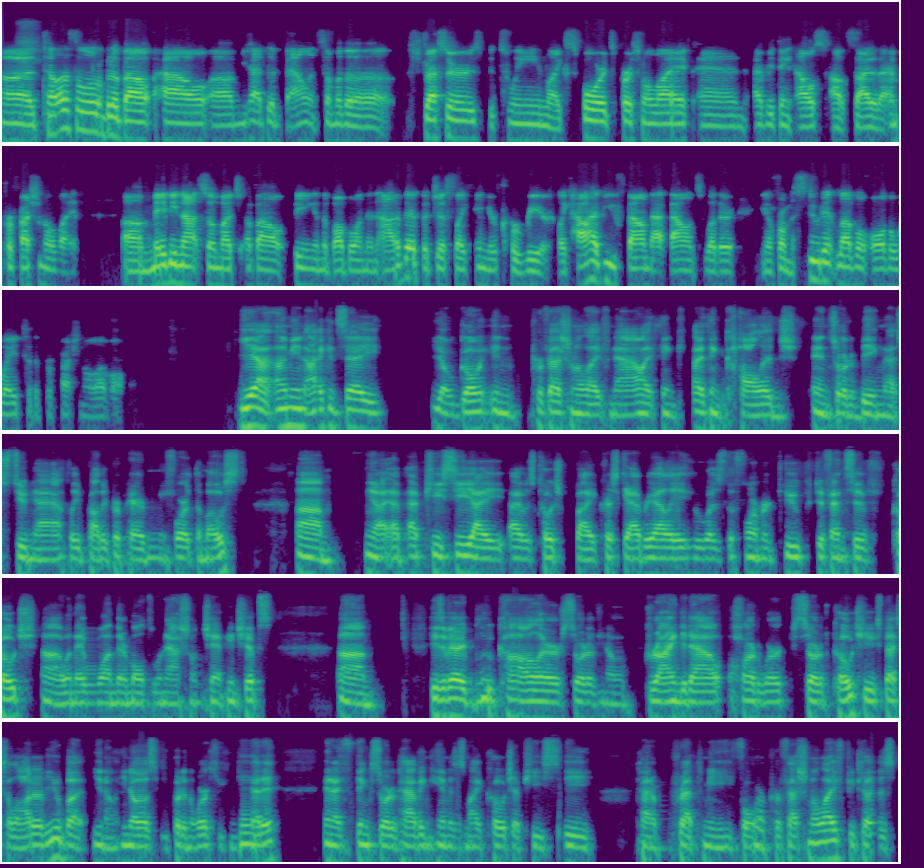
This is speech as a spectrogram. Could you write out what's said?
uh, tell us a little bit about how um, you had to balance some of the stressors between like sports, personal life, and everything else outside of that, and professional life. Um, maybe not so much about being in the bubble and then out of it, but just like in your career. Like, how have you found that balance, whether you know from a student level all the way to the professional level? Yeah, I mean, I could say you know going in professional life now i think i think college and sort of being that student athlete probably prepared me for it the most um, you know at, at, pc i i was coached by chris gabrielle who was the former duke defensive coach uh, when they won their multiple national championships um, he's a very blue collar sort of you know grinded out hard work sort of coach. He expects a lot of you but you know he knows if you put in the work you can get it. And i think sort of having him as my coach at pc kind of prepped me for professional life because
